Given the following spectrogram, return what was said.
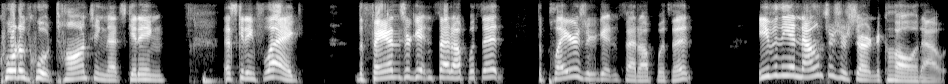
quote unquote taunting that's getting that's getting flagged. The fans are getting fed up with it. The players are getting fed up with it. Even the announcers are starting to call it out.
